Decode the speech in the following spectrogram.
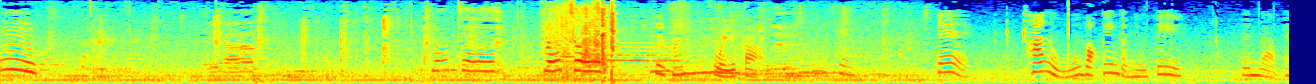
อืมเจ็บไหมสวยจะตายเจ็บเจ๊ถ้าหนูบล็อกกิ้งกับนิวตี้ เป็นแบบไอ้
